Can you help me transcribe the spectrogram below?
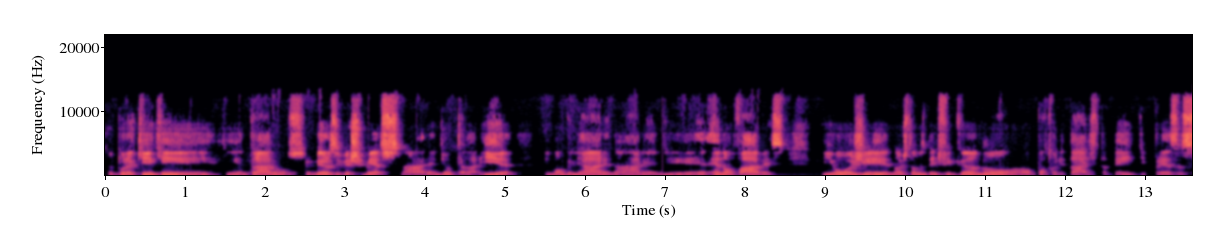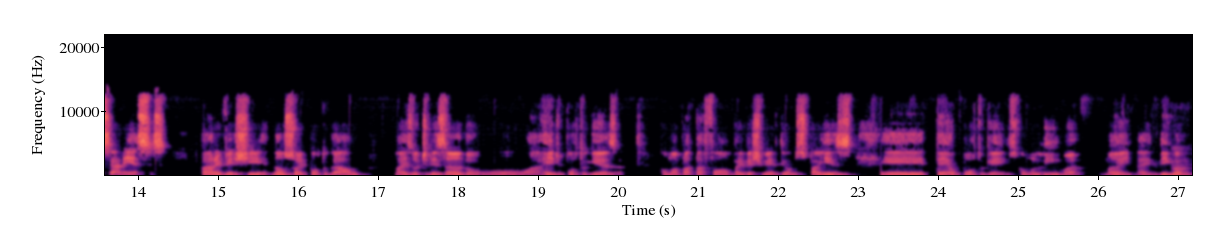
Foi por aqui que, que entraram os primeiros investimentos na área de hotelaria, imobiliária, na área de renováveis. E hoje nós estamos identificando oportunidades também de empresas cearenses para investir não só em Portugal, mas utilizando o, a rede portuguesa como uma plataforma para investimento em outros países e ter o português como língua mãe, né? língua hum.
